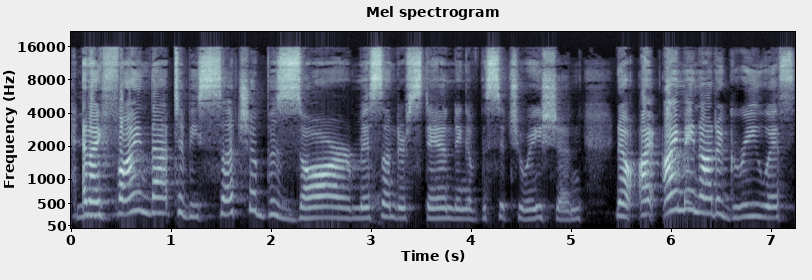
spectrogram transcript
mm-hmm. and i find that to be such a bizarre misunderstanding of the situation now i i may not agree with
